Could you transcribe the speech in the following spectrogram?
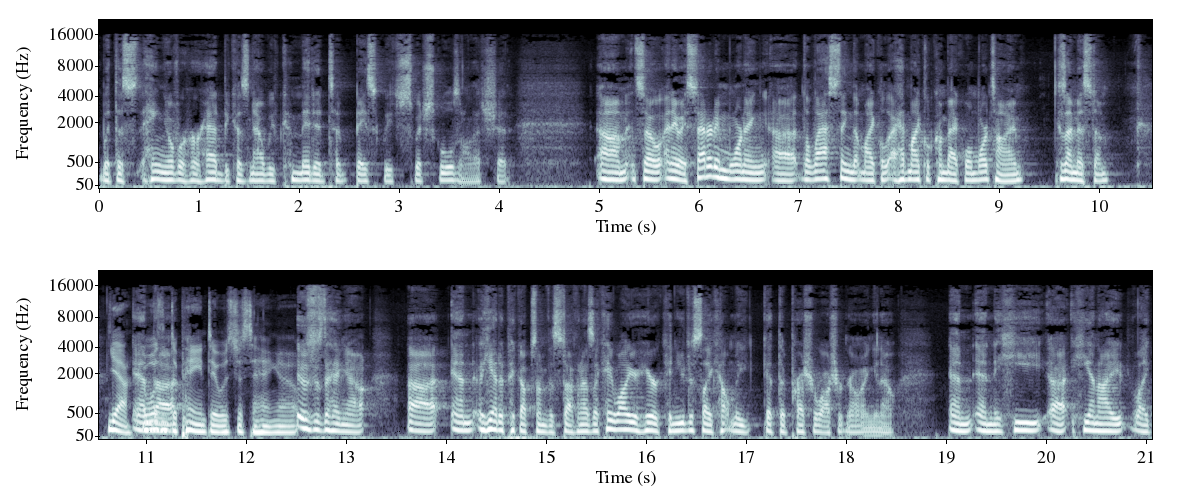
with this hanging over her head because now we've committed to basically switch schools and all that shit um, and so anyway saturday morning uh, the last thing that michael i had michael come back one more time because i missed him Yeah, it wasn't uh, to paint; it was just to hang out. it was just to hang out uh, and he had to pick up some of his stuff and i was like hey while you're here can you just like help me get the pressure washer going you know and and he uh, he and i like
